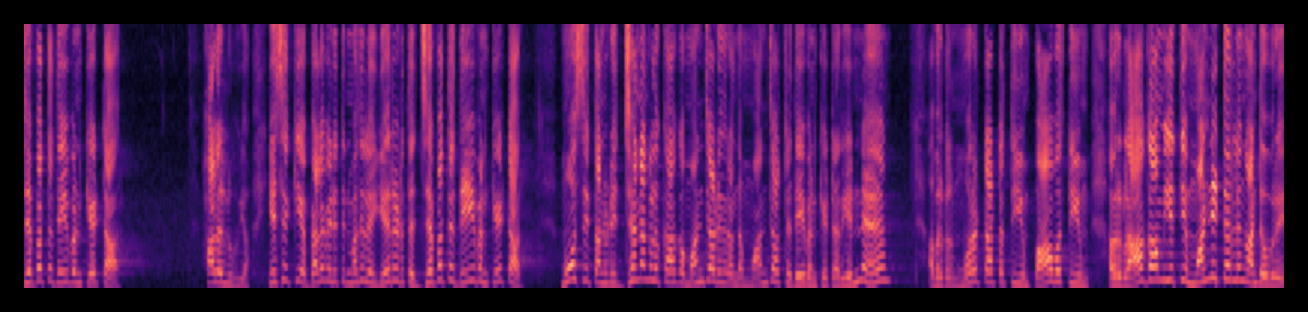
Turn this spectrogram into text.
ஜெபத்தை தேவன் கேட்டார். ஹலலூயா எசேக்கிய பலவீனத்தின் மதில ஏறெடுத்த ஜெபத்தை தேவன் கேட்டார். மோசி தன்னுடைய ஜனங்களுக்காக மன்றாடுகிற அந்த மஞ்சாட்ட தேவன் கேட்டார். என்ன? அவர்கள் முரட்டாட்டத்தையும் பாவத்தையும் அவர்கள் ஆகாமியத்தையும் மன்னித்தரலுங்க ஆண்டவரே.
